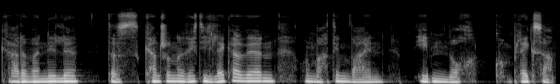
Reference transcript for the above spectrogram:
gerade Vanille, das kann schon richtig lecker werden und macht den Wein eben noch komplexer.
